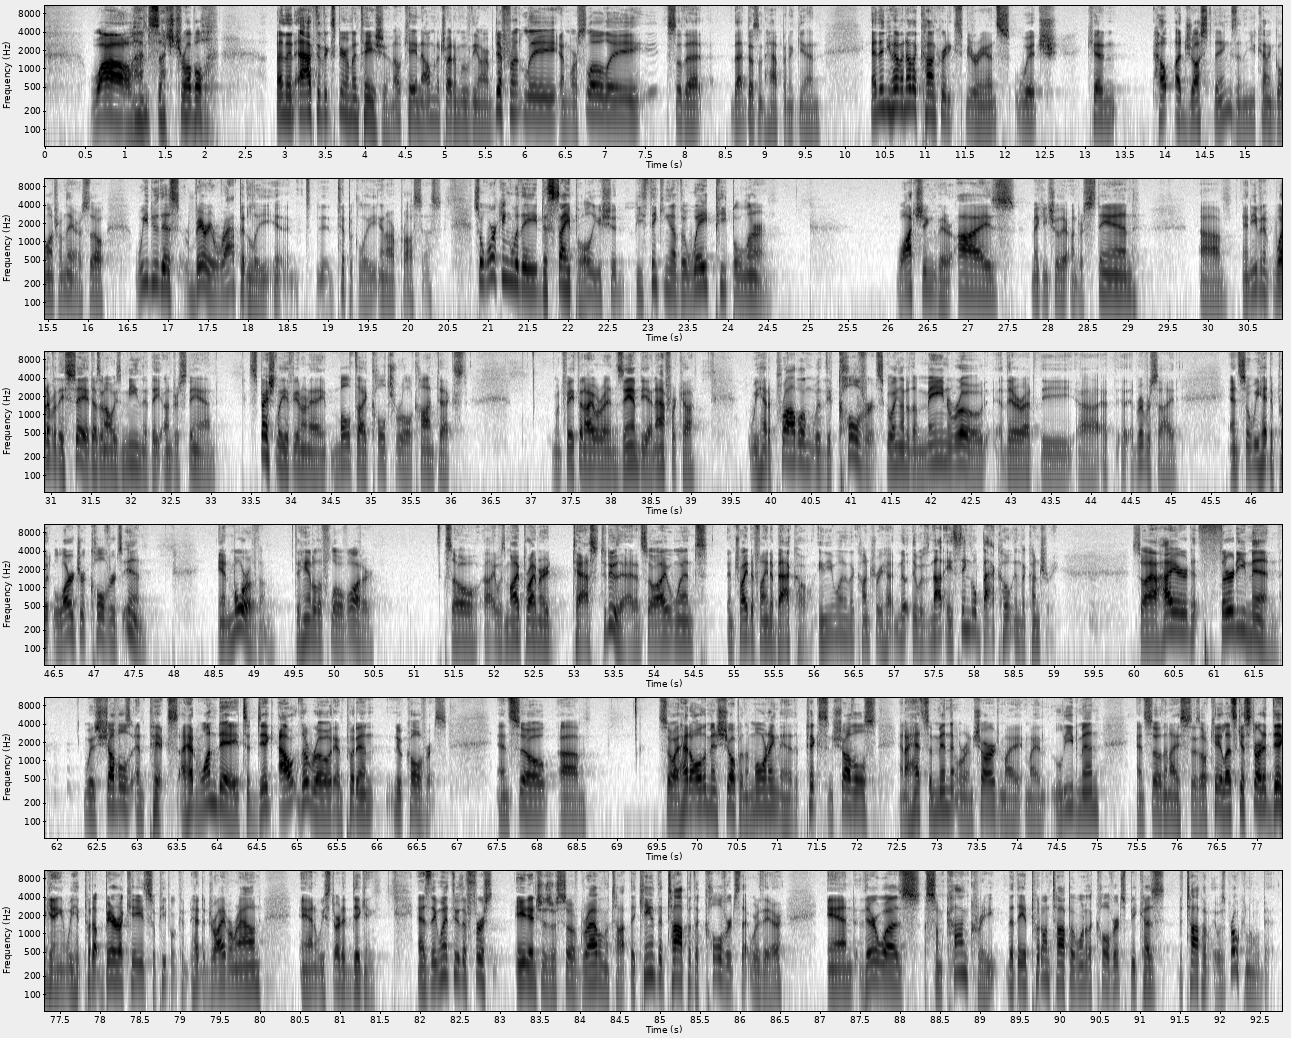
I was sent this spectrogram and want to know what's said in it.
Wow, I'm such trouble. And then active experimentation. Okay, now I'm going to try to move the arm differently and more slowly so that that doesn't happen again. And then you have another concrete experience which can help adjust things, and then you kind of go on from there. So we do this very rapidly, uh, typically, in our process. So, working with a disciple, you should be thinking of the way people learn, watching their eyes, making sure they understand, um, and even if whatever they say, it doesn't always mean that they understand, especially if you're in a multicultural context. When Faith and I were in Zambia in Africa, we had a problem with the culverts going onto the main road there at, the, uh, at, at Riverside. And so we had to put larger culverts in and more of them to handle the flow of water. So uh, it was my primary task to do that. And so I went and tried to find a backhoe. Anyone in the country had no, there was not a single backhoe in the country. So I hired 30 men with shovels and picks. I had one day to dig out the road and put in new culverts. And so, um, so I had all the men show up in the morning. They had the picks and shovels, and I had some men that were in charge, my, my lead men. And so then I says, okay, let's get started digging. And we had put up barricades so people could, had to drive around, and we started digging. As they went through the first eight inches or so of gravel on the top, they came to the top of the culverts that were there, and there was some concrete that they had put on top of one of the culverts because the top of it was broken a little bit.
